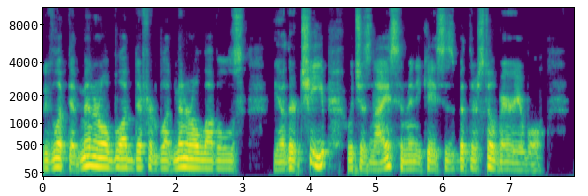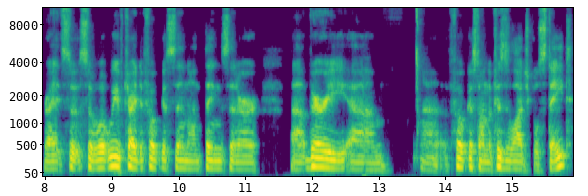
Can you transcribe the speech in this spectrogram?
we've looked at mineral blood different blood mineral levels you know they're cheap which is nice in many cases but they're still variable right so so what we've tried to focus in on things that are uh, very um, uh, focused on the physiological state.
